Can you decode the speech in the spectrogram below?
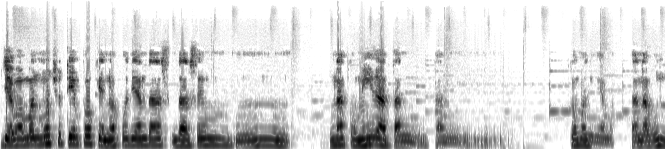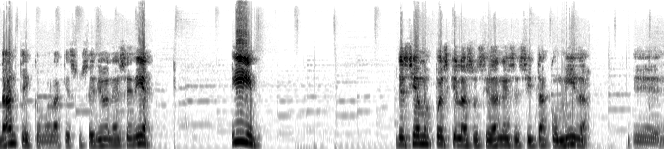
llevaban mucho tiempo que no podían darse una comida tan, tan ¿cómo diríamos? Tan abundante como la que sucedió en ese día. Y decíamos pues que la sociedad necesita comida. Eh,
